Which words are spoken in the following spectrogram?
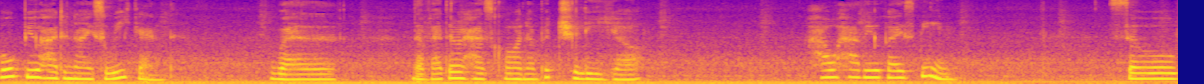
Hope you had a nice weekend. Well, the weather has gone a bit chilly here. How have you guys been? So,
